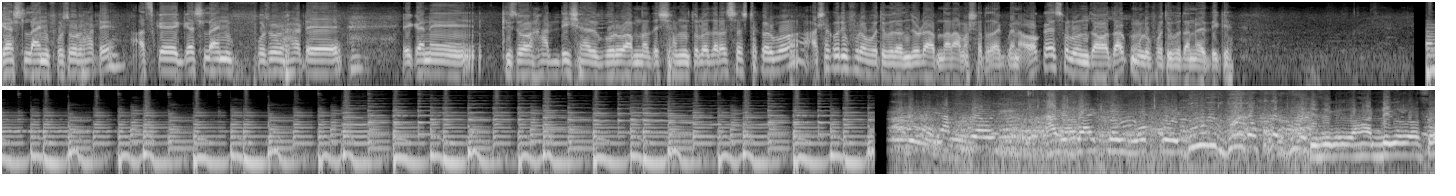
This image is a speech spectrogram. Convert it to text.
গ্যাস লাইন ফসুরহাটে। আজকে গ্যাস লাইন ফসুরহাটে এখানে কিছু হাড্ডি সার গরু আপনাদের সামনে তুলে ধরার চেষ্টা করব। আশা করি পুরো প্রতিবেদন জুড়ে আপনারা আমার সাথে থাকবেন। ওকে, চলুন যাওয়া যাক মূল প্রতিবেদনের দিকে। কিছু কিছু হাড্ডি গরু আছে।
